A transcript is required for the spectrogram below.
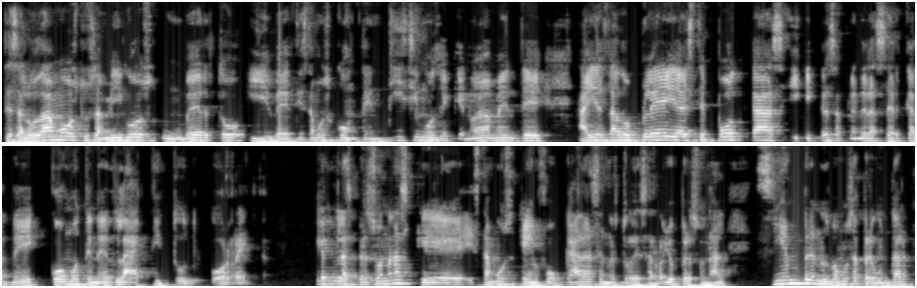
Te saludamos tus amigos Humberto y Betty. Estamos contentísimos de que nuevamente hayas dado play a este podcast y que quieres aprender acerca de cómo tener la actitud correcta. Que las personas que estamos enfocadas en nuestro desarrollo personal siempre nos vamos a preguntar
